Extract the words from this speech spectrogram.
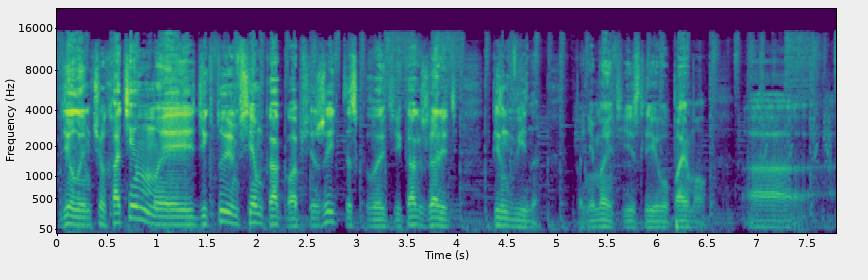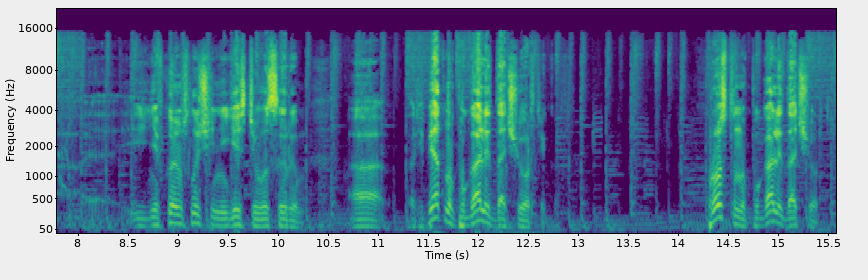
Делаем, что хотим, и диктуем всем, как вообще жить, так сказать, и как жарить пингвина. Понимаете, если его поймал. А, и ни в коем случае не есть его сырым. А, ребят напугали до чертиков. Просто напугали до чертиков.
